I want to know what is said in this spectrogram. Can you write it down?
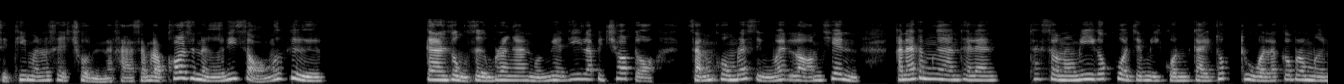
สิทธิมนุษยชนนะคะสำหรับข้อเสนอที่สองก็คือ การส่งเสริมพลังงานหมุนเวียนที่รับผิดชอบต่อสังคมและสิ่งแวดล้อม เช่น คณะทำงาน Thailand Taxonomy ก็ควรจะมีกลไกทบทวน แล้วก็ประเมิน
